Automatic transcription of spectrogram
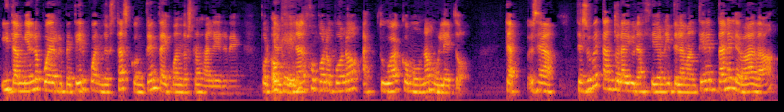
Y también lo puedes repetir cuando estás contenta y cuando estás alegre. Porque al final Hoponopono actúa como un amuleto. o sea, te sube tanto la vibración y te la mantiene tan elevada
